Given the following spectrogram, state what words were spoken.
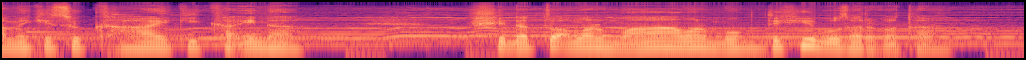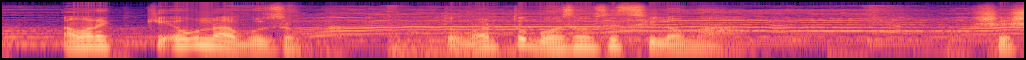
আমি কিছু খাই কি খাই না, সেটা তো আমার মা আমার মুখ দেখেই বোঝার কথা। আমারে কেউ না বুঝুক, তোমার তো বোঝা উচিত ছিল মা। শেষ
